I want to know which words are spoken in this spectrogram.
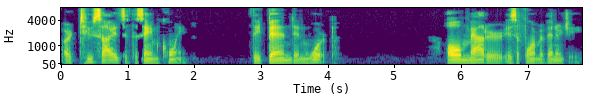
are two sides of the same coin. They bend and warp. All matter is a form of energy.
